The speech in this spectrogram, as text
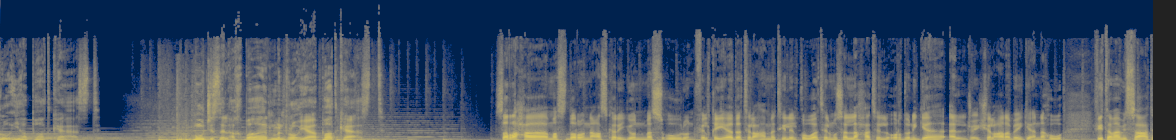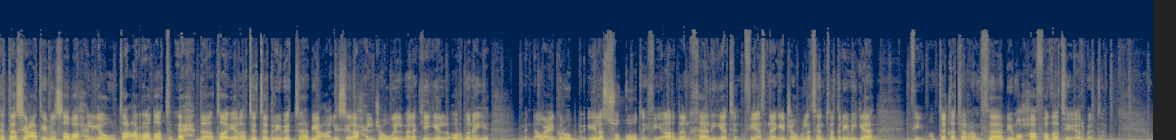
رؤيا بودكاست. موجز الأخبار من رؤيا بودكاست. صرح مصدر عسكري مسؤول في القيادة العامة للقوات المسلحة الأردنية الجيش العربي أنه في تمام الساعة التاسعة من صباح اليوم تعرضت إحدى طائرات التدريب التابعة لسلاح الجو الملكي الأردني من نوع جروب إلى السقوط في أرض خالية في أثناء جولة تدريبية في منطقة الرمثة بمحافظة إربد.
